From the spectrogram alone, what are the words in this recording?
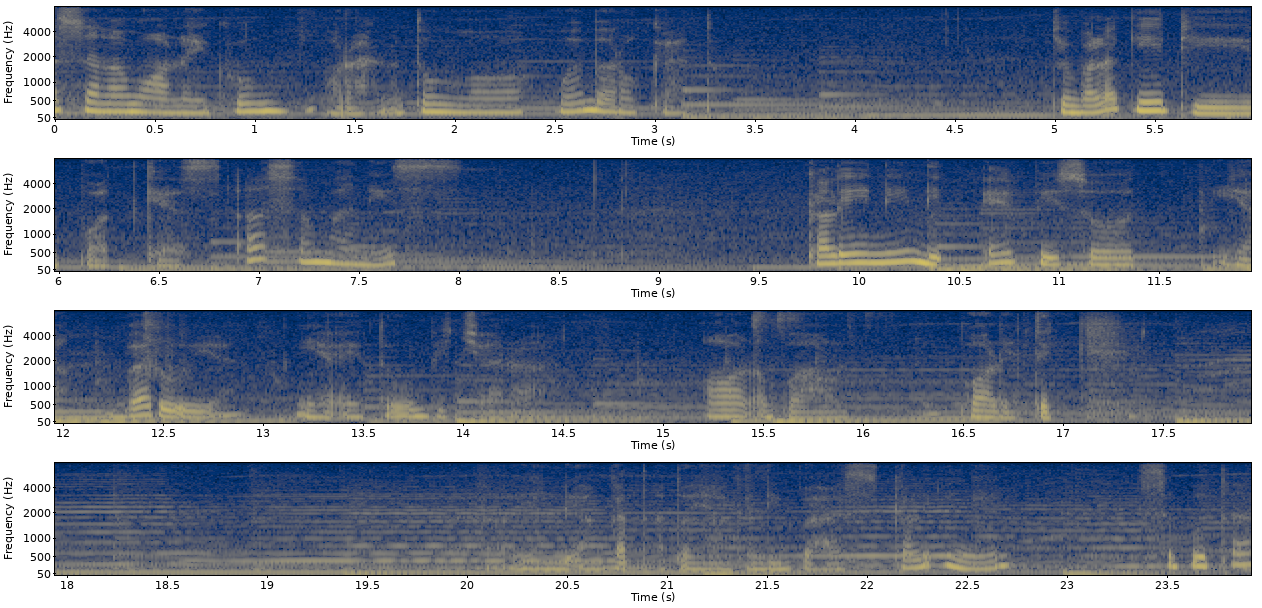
Assalamualaikum warahmatullahi wabarakatuh. Jumpa lagi di podcast Asam Manis. Kali ini di episode yang baru ya Yaitu bicara all about politik Yang diangkat atau yang akan dibahas kali ini Seputar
